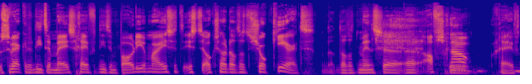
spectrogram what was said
Ze werken er niet aan mee, ze geven het niet een podium... maar is het, is het ook zo dat het choqueert? Dat, het mensen eh afschuw Nou, geeft.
